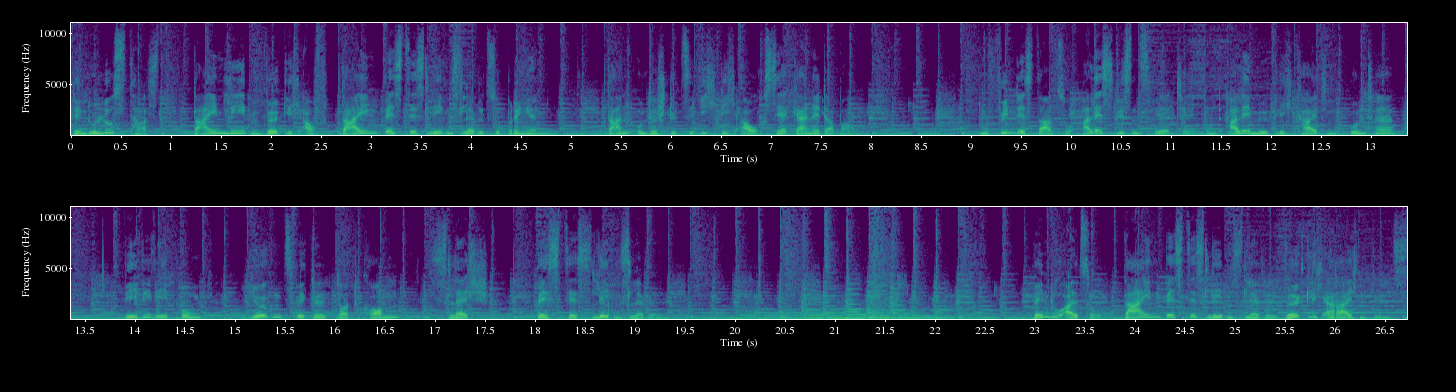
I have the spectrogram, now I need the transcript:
Wenn du Lust hast, dein Leben wirklich auf dein bestes Lebenslevel zu bringen, dann unterstütze ich dich auch sehr gerne dabei. Du findest dazu alles Wissenswerte und alle Möglichkeiten unter www.jürgenzwickel.com slash bestes Lebenslevel. Wenn du also dein bestes Lebenslevel wirklich erreichen willst,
